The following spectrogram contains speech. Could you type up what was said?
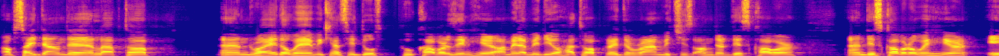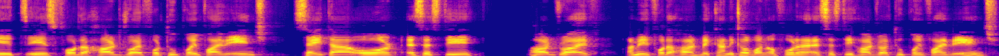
upside down the laptop and right away, we can see those two covers in here. I made a video how to upgrade the RAM, which is under this cover. And this cover over here, it is for the hard drive for 2.5 inch SATA or SSD hard drive. I mean, for the hard mechanical one or for the SSD hard drive 2.5 inch.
